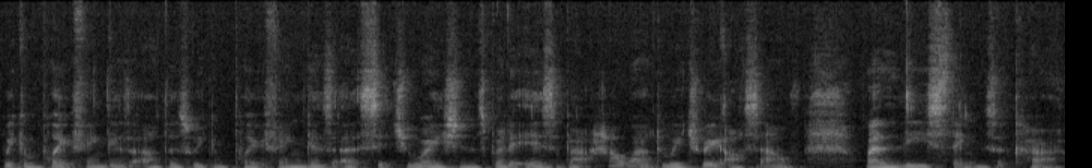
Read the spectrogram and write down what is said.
We can point fingers at others, we can point fingers at situations, but it is about how well do we treat ourselves when these things occur.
